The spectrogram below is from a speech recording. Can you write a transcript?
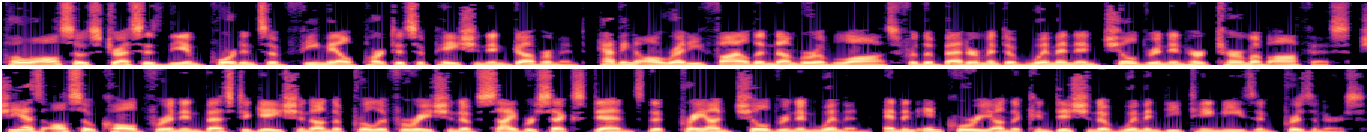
Poe also stresses the importance of female participation in government, having already filed a number of laws for the betterment of women and children in her term of office. She has also called for an investigation on the proliferation of cybersex dens that prey on children and women, and an inquiry on the condition of women detainees and prisoners.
